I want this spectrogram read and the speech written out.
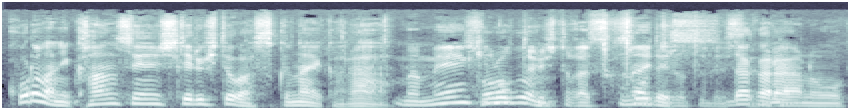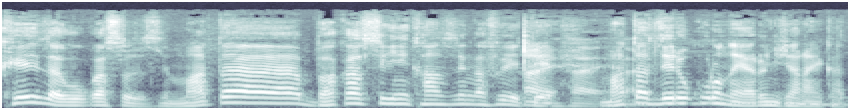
コロナに感染してる人が少ないから、まあ免疫持ってる人が少ないってことですよね。だから、あの、経済を動かすとですね、また爆発的に感染が増えてはいはいはい、またゼロコロナやるんじゃないかっ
